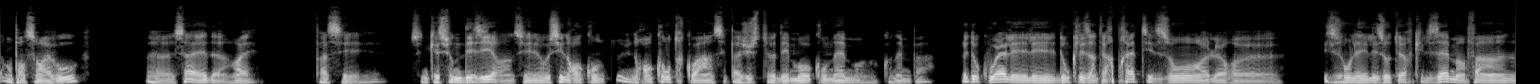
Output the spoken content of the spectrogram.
en pensant à vous, ça aide, ouais. Enfin, c'est c'est une question de désir. hein. C'est aussi une rencontre, une rencontre, quoi. Hein. C'est pas juste des mots qu'on aime ou qu'on n'aime pas. Et donc ouais, les, les donc les interprètes, ils ont leur, euh, ils ont les, les auteurs qu'ils aiment, enfin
